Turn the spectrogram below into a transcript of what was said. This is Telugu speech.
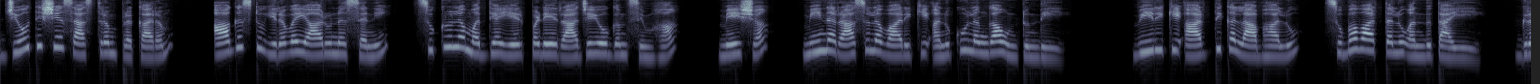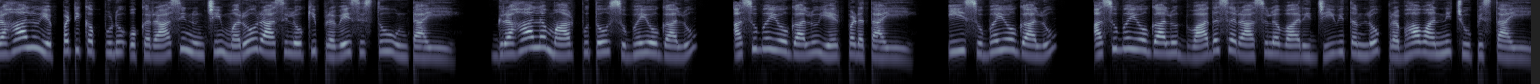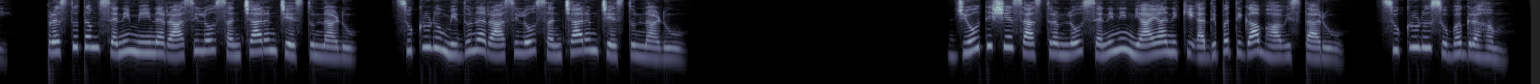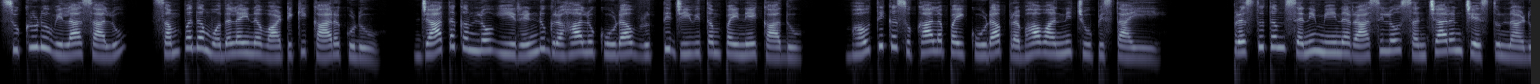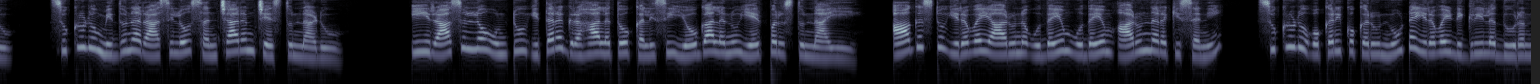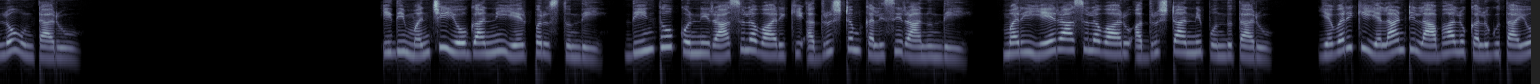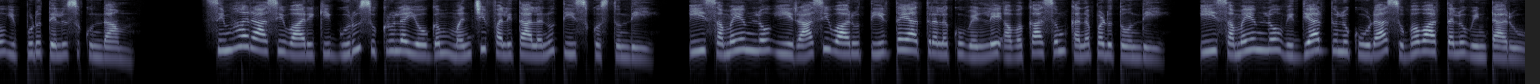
జ్యోతిష్య శాస్త్రం ప్రకారం ఆగస్టు ఇరవై ఆరున శని శుక్రుల మధ్య ఏర్పడే రాజయోగం సింహ మేష మీన రాసుల వారికి అనుకూలంగా ఉంటుంది. వీరికి ఆర్థిక లాభాలు శుభవార్తలు అందుతాయి. గ్రహాలు ఎప్పటికప్పుడు ఒక రాశి నుంచి మరో రాశిలోకి ప్రవేశిస్తూ ఉంటాయి. గ్రహాల మార్పుతో శుభయోగాలు అశుభయోగాలు ఏర్పడతాయి. ఈ శుభయోగాలు అశుభయోగాలు ద్వాదశ రాసుల వారి జీవితంలో ప్రభావాన్ని చూపిస్తాయి. ప్రస్తుతం శని మీన రాశిలో సంచారం చేస్తున్నాడు. శుక్రుడు మిథున రాశిలో సంచారం చేస్తున్నాడు. జ్యోతిష్య శాస్త్రంలో శనిని న్యాయానికి అధిపతిగా భావిస్తారు. శుక్రుడు శుభగ్రహం. శుక్రుడు విలాసాలు సంపద మొదలైన వాటికి కారకుడు. జాతకంలో ఈ రెండు గ్రహాలు కూడా వృత్తి జీవితంపైనే కాదు. భౌతిక సుఖాలపై కూడా ప్రభావాన్ని చూపిస్తాయి. ప్రస్తుతం శని మీన రాశిలో సంచారం చేస్తున్నాడు. శుక్రుడు మిథున రాశిలో సంచారం చేస్తున్నాడు. ఈ రాసుల్లో ఉంటూ ఇతర గ్రహాలతో కలిసి యోగాలను ఏర్పరుస్తున్నాయి. ఆగస్టు ఇరవై ఆరున ఉదయం ఉదయం ఆరున్నరకి శని శుక్రుడు ఒకరికొకరు నూట ఇరవై డిగ్రీల దూరంలో ఉంటారు. ఇది మంచి యోగాన్ని ఏర్పరుస్తుంది. దీంతో కొన్ని రాసుల వారికి అదృష్టం కలిసి రానుంది. మరి ఏ రాసుల వారు అదృష్టాన్ని పొందుతారు? ఎవరికి ఎలాంటి లాభాలు కలుగుతాయో ఇప్పుడు తెలుసుకుందాం. సింహరాశి వారికి గురు శుక్రుల యోగం మంచి ఫలితాలను తీసుకొస్తుంది. ఈ సమయంలో ఈ రాశివారు తీర్థయాత్రలకు వెళ్ళే అవకాశం కనపడుతోంది. ఈ సమయంలో విద్యార్థులు కూడా శుభవార్తలు వింటారు.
